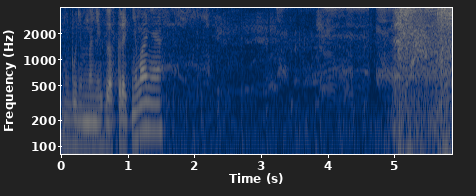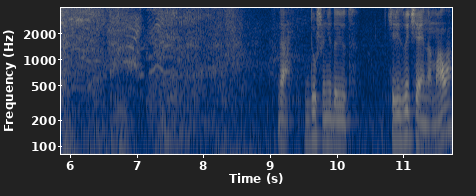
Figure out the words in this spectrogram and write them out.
Не будем на них заострять внимание. Да, души не дают чрезвычайно мало.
